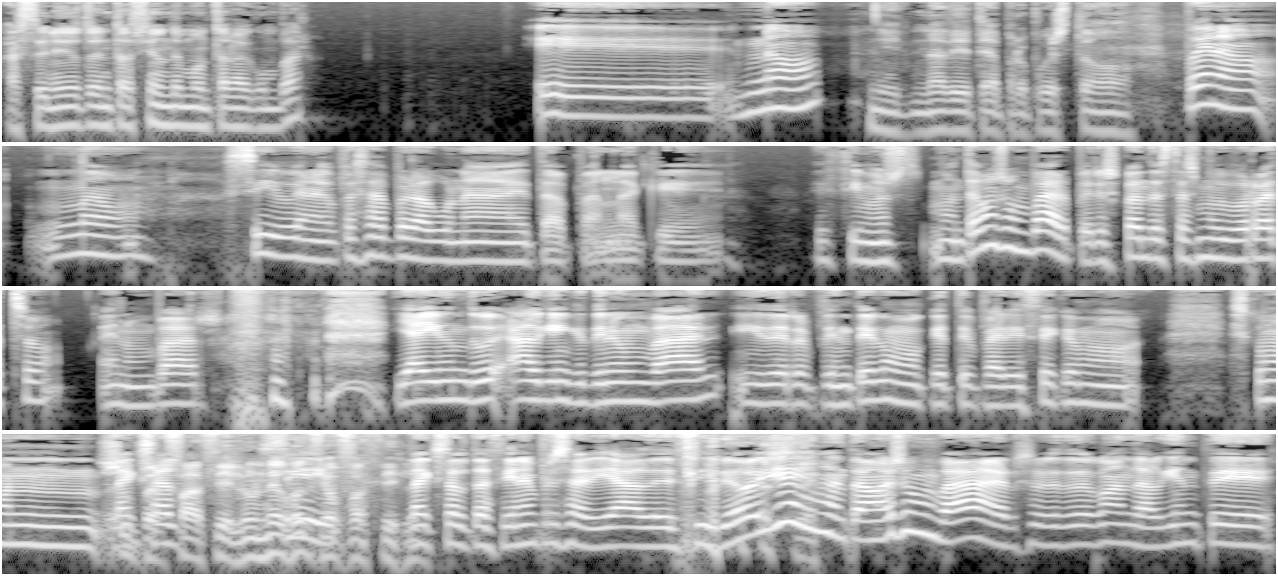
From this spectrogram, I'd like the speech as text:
¿Has tenido tentación de montar algún bar? Eh, no, Ni nadie te ha propuesto... Bueno, no. Sí, bueno, he pasado por alguna etapa en la que decimos, montamos un bar, pero es cuando estás muy borracho en un bar y hay un alguien que tiene un bar y de repente como que te parece como... Es como un- Súper fácil, un negocio Sí, fácil. La exaltación empresarial, de decir, oye, montamos un bar, sobre todo cuando alguien te,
